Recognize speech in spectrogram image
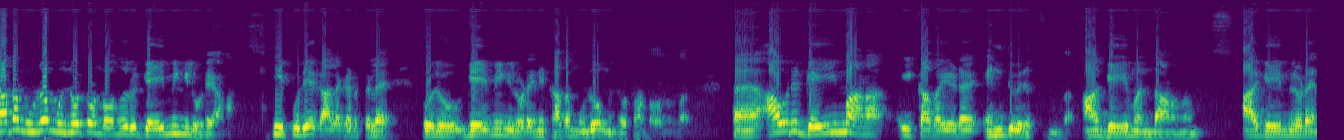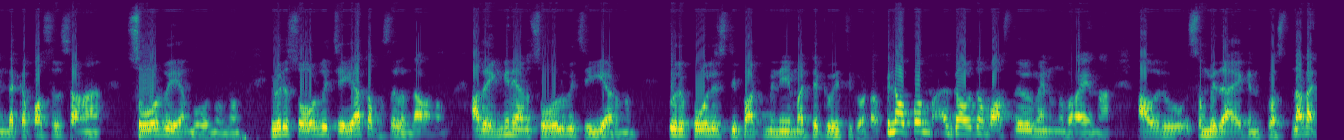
കഥ മുഴുവൻ മുന്നോട്ട് കൊണ്ടുപോകുന്ന ഒരു ഗെയിമിങ്ങിലൂടെയാണ് ഈ പുതിയ കാലഘട്ടത്തിലെ ഒരു ഗെയിമിങ്ങിലൂടെ ഇനി കഥ മുഴുവൻ മുന്നോട്ട് കൊണ്ടുപോകുന്നത്. ആ ഒരു ഗെയിമാണ് ഈ കഥയുടെ എൻഡ് വരെ എത്തുന്നത്. ആ ഗെയിം എന്താണെന്നും ആ ഗെയിമിലൂടെ എന്തൊക്കെ പസിൽസ് ആണ് സോൾവ് ചെയ്യാൻ പോകുന്നതെന്നും ഇവർ സോൾവ് ചെയ്യാത്ത പസിൽ എന്താണെന്നും അതെങ്ങനെയാണ് സോൾവ് ചെയ്യുകയാണെന്നും ഒരു പോലീസ് ഡിപ്പാർട്ട്മെന്റിനെയും മറ്റൊക്കെ വെച്ചിട്ടുണ്ട്. പിന്നെ ഒപ്പം ഗൗതം വാസുദേവ് മേനൻ എന്ന് പറയുന്ന ആ ഒരു സംവിധായകൻ പ്ലസ് നടൻ.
